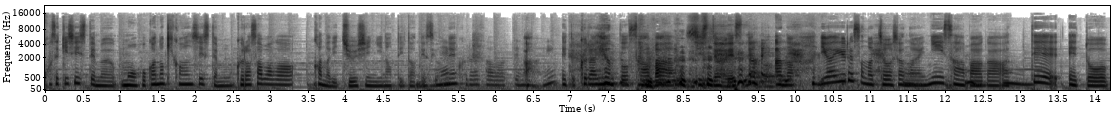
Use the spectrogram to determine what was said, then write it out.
戸籍システムも他の機関システムも倉沢がかなり中心になっていたんですよね。倉沢って何？えっと、クライアントサーバーシステムですね。あのいわゆるその庁舎内にサーバーがあって、えっと、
